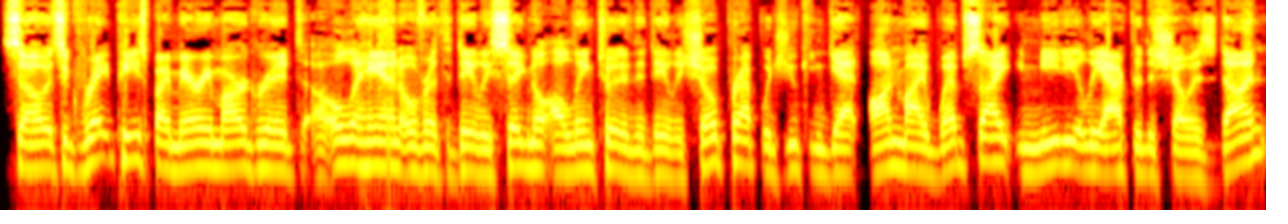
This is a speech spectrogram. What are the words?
So it's a great piece by Mary Margaret uh, over at the Daily Signal. I'll link to it in the Daily Show Prep, which you can get on my website immediately after the show is done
